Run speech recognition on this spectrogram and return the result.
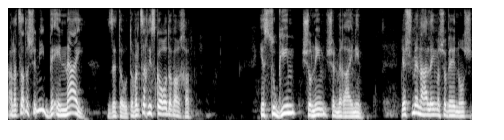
על הצד השני, בעיניי זה טעות. אבל צריך לזכור עוד דבר אחד. יש סוגים שונים של מראיינים. יש מנהלי משאבי אנוש,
